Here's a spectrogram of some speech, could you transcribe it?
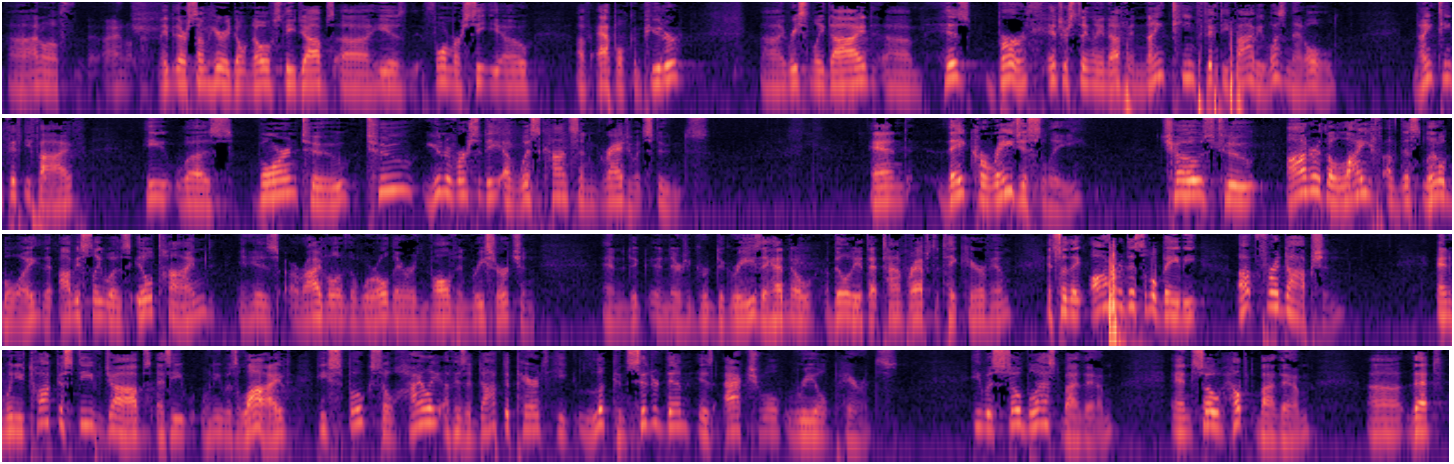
Uh, I don't know if I don't, maybe there are some here who don't know Steve Jobs. Uh, he is the former CEO of Apple Computer. Uh, he recently died. Um, his birth, interestingly enough, in 1955, he wasn't that old. 1955, he was born to two University of Wisconsin graduate students. And they courageously chose to honor the life of this little boy that obviously was ill timed in his arrival of the world. They were involved in research and, and, and their degrees. They had no ability at that time, perhaps, to take care of him. And so they offered this little baby up for adoption and when you talk to Steve Jobs, as he when he was alive, he spoke so highly of his adopted parents. He considered them his actual, real parents. He was so blessed by them, and so helped by them, uh, that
